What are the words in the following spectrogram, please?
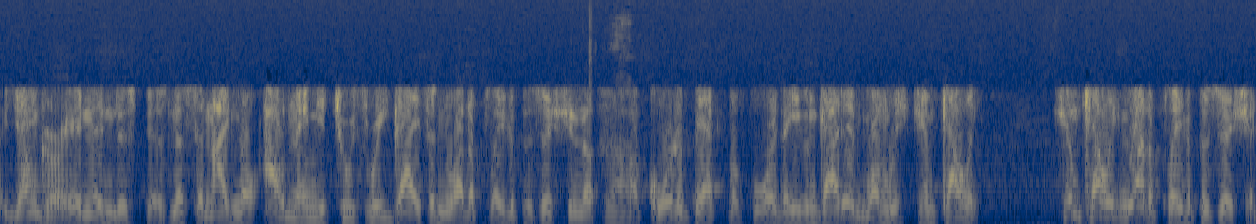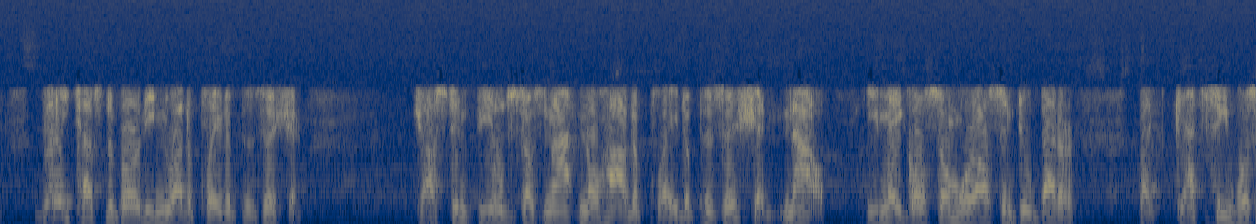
younger and in this business, and I know I'll name you two, three guys that knew how to play the position of a quarterback before they even got in. One was Jim Kelly. Jim Kelly knew how to play the position. Billy Testaverde knew how to play the position. Justin Fields does not know how to play the position. Now, he may go somewhere else and do better, but Getsy was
